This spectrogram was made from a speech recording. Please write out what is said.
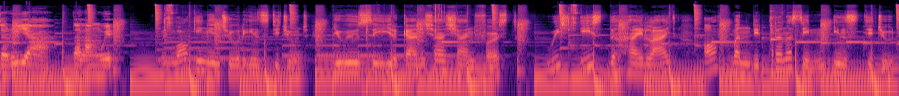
Jariya Talangwit. When walking into the institute, you will see the Ganesha Shrine first, which is the highlight of Bandit Pranasin Institute.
